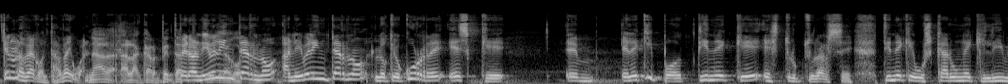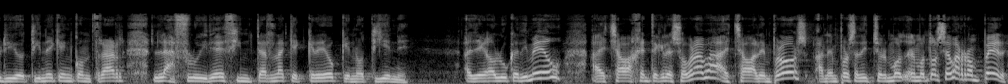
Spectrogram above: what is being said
que no les voy a contar, da igual. Nada, a la carpeta. Pero a nivel interno, a nivel interno, lo que ocurre es que eh, el equipo tiene que estructurarse, tiene que buscar un equilibrio, tiene que encontrar la fluidez interna que creo que no tiene. Ha llegado Luca Di Meo, ha echado a gente que le sobraba, ha echado a Lempros, a Lempros ha dicho el, mo- el motor se va a romper,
